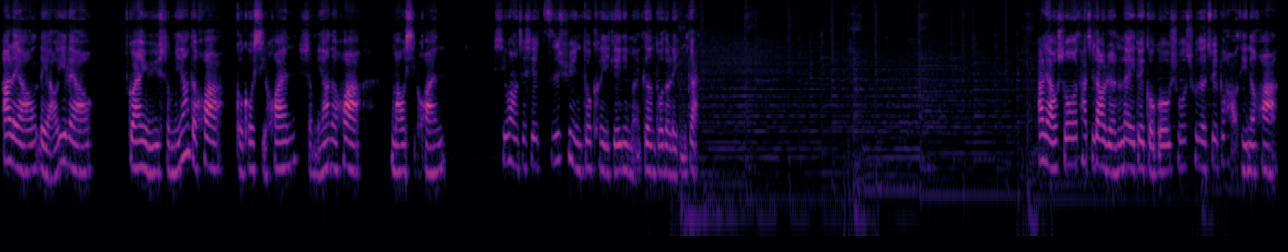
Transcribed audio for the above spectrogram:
阿辽聊一聊关于什么样的话狗狗喜欢，什么样的话猫喜欢。希望这些资讯都可以给你们更多的灵感。阿辽说他知道人类对狗狗说出的最不好听的话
